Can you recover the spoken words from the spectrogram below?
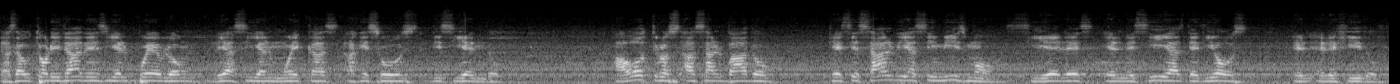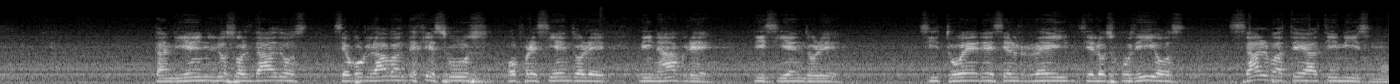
las autoridades y el pueblo le hacían muecas a Jesús diciendo, a otros ha salvado, que se salve a sí mismo si él es el Mesías de Dios, el elegido. También los soldados se burlaban de Jesús ofreciéndole vinagre, diciéndole, si tú eres el rey de los judíos, sálvate a ti mismo.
